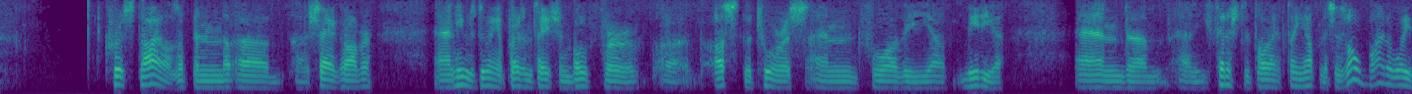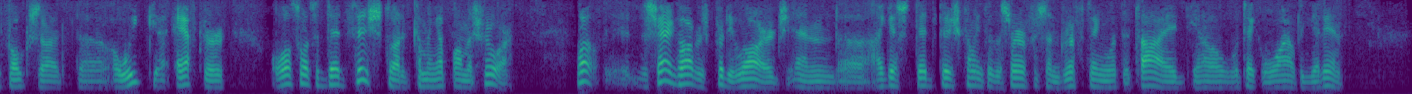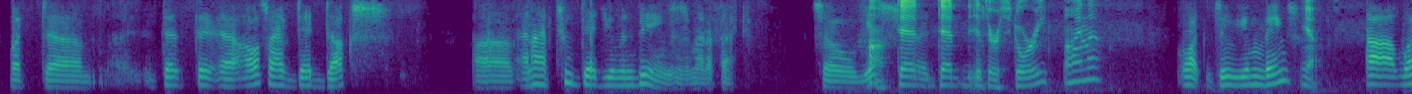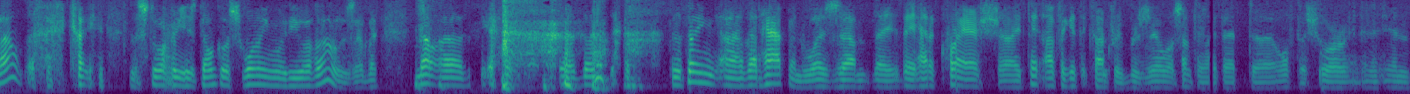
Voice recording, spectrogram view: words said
Chris Styles up in uh, uh, Shag Harbor, and he was doing a presentation both for uh, us, the tourists, and for the uh, media. And um, and he finished the thing up and he says, "Oh, by the way, folks, uh, uh, a week after all sorts of dead fish started coming up on the shore. Well, the Shag Harbor is pretty large, and uh, I guess dead fish coming to the surface and drifting with the tide, you know, would take a while to get in. But um, the, the, uh, I also have dead ducks, uh, and I have two dead human beings, as a matter of fact. So yes, huh. dead. Uh, dead. Is there a story behind that? What? Two human beings? Yeah. Uh, well, the story is don't go swimming with UFOs. Uh, but no, uh, the, the thing uh, that happened was um, they they had a crash. I think I forget the country, Brazil or something like that, uh, off the shore, in, in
